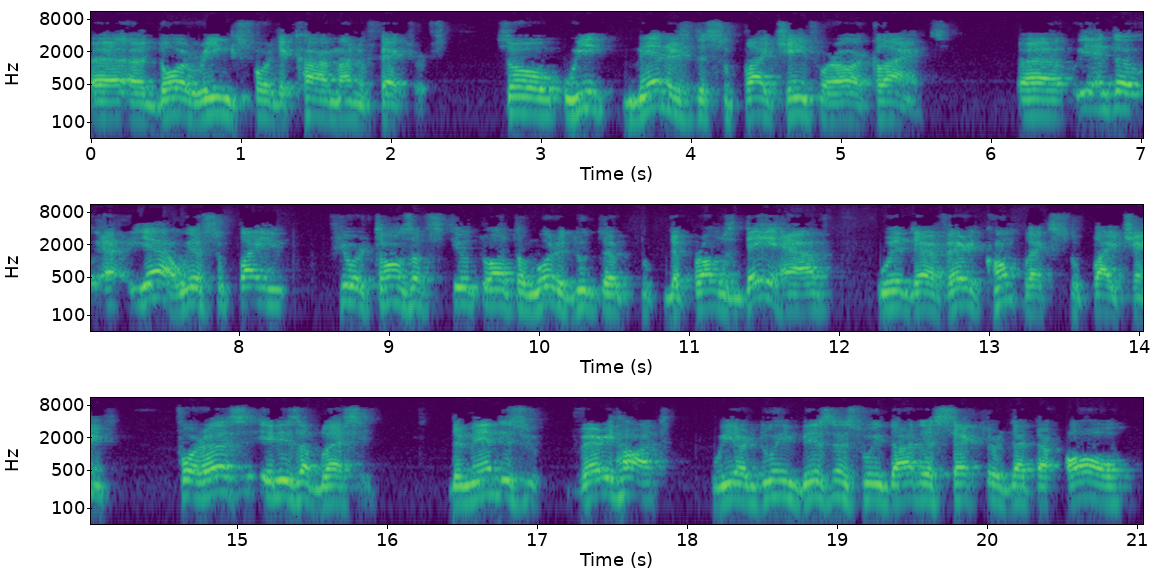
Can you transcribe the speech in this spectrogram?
uh, uh door rings for the car manufacturers. So we manage the supply chain for our clients. Uh, and uh, yeah, we are supplying fewer tons of steel to automotive due to the problems they have with their very complex supply chains. For us, it is a blessing. Demand is very hot. We are doing business with other sectors that are all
